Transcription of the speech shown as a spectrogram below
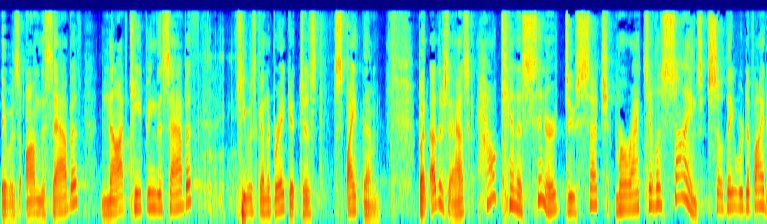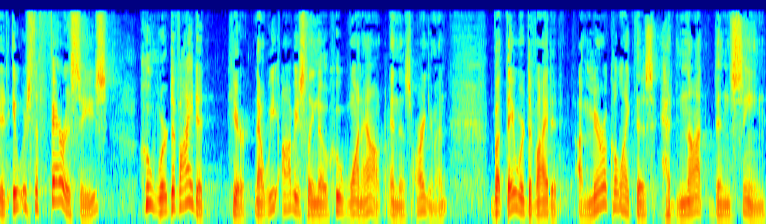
It was on the Sabbath, not keeping the Sabbath. He was going to break it, just spite them. But others ask, how can a sinner do such miraculous signs? So they were divided. It was the Pharisees who were divided here. Now, we obviously know who won out in this argument, but they were divided. A miracle like this had not been seen,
